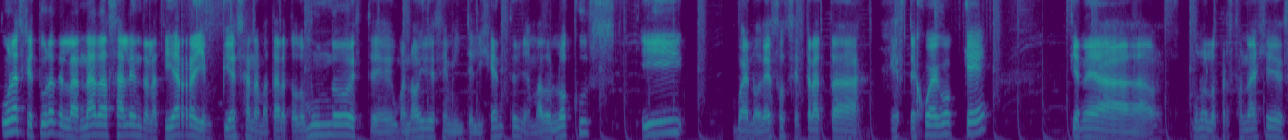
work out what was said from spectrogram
unas criaturas de la nada salen de la Tierra y empiezan a matar a todo mundo, este humanoide semi-inteligente llamado Locus. Y bueno, de eso se trata este juego que tiene a uno de los personajes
